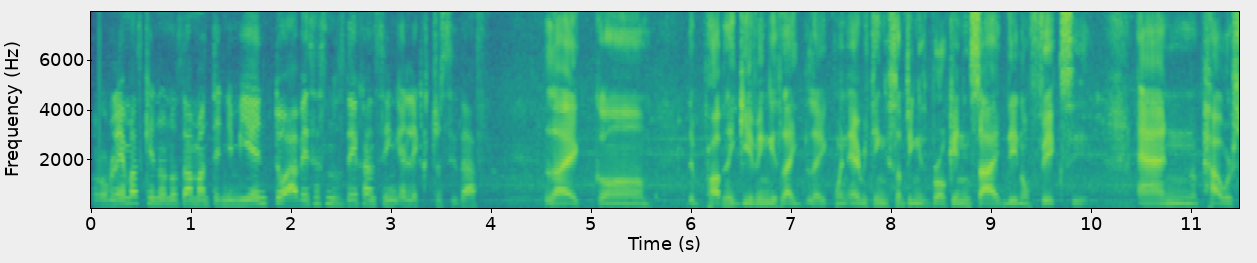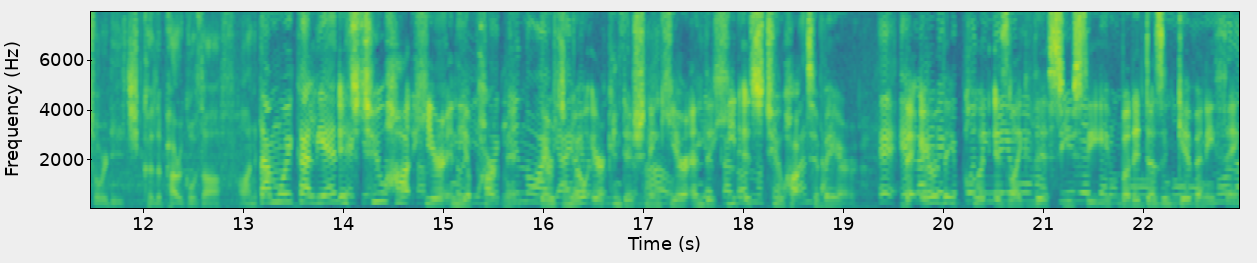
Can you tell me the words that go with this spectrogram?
Problemas que no nos da mantenimiento, a veces nos dejan sin electricidad. Like um, the problem they're giving is like like when everything something is broken inside, they don't fix it, and power shortage because the power goes off on. It's too hot here in the apartment. There's no air conditioning here, and the heat is too hot to bear. The air they put is like this, you see, but it doesn't give anything.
